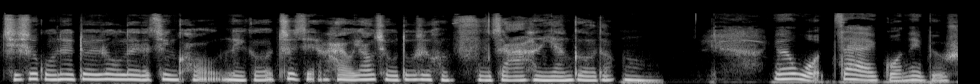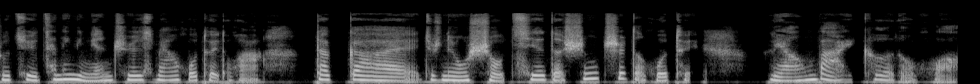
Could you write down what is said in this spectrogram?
其实国内对肉类的进口那个质检还有要求都是很复杂、很严格的。嗯，因为我在国内，比如说去餐厅里面吃西班牙火腿的话，大概就是那种手切的生吃的火腿，两百克的话，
